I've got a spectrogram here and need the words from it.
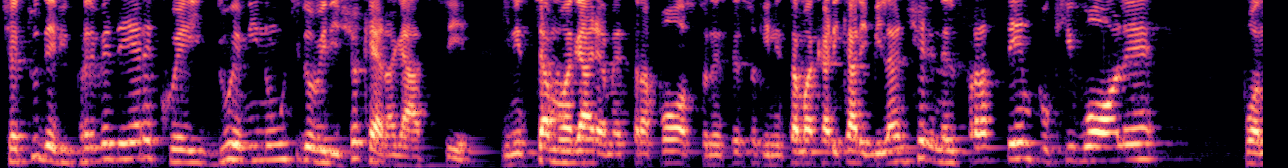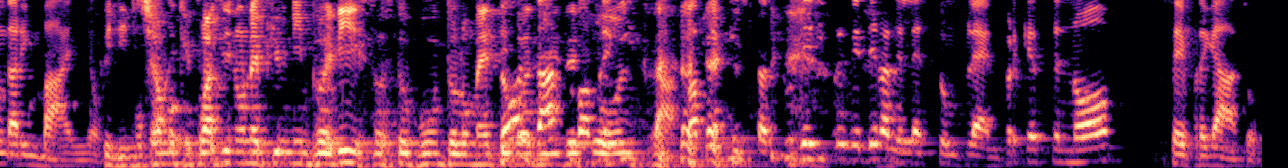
Cioè tu devi prevedere quei due minuti dove dici ok ragazzi, iniziamo magari a mettere a posto, nel senso che iniziamo a caricare i bilancieri, nel frattempo chi vuole può andare in bagno. Quindi diciamo che quasi non è più un imprevisto a questo punto, lo metti no, quasi esatto, default. Va prevista, va prevista, tu devi prevedere nell'esson plan, perché se no sei fregato.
